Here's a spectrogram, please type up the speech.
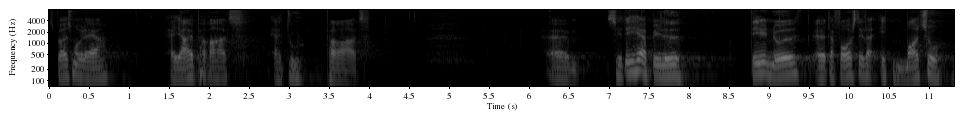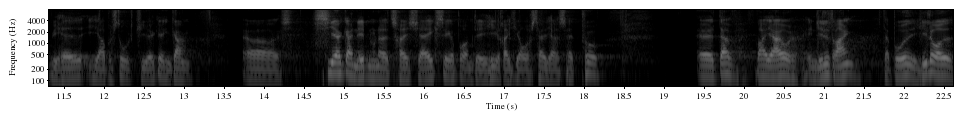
spørgsmålet er, er jeg parat? Er du parat? Øhm, se, det her billede, det er noget, øh, der forestiller et motto, vi havde i Apostolsk Kirke engang. Øh, cirka 1960, jeg er ikke sikker på, om det er helt rigtigt årstal, jeg har sat på. Øh, der var jeg jo en lille dreng, der boede i Hillerød,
